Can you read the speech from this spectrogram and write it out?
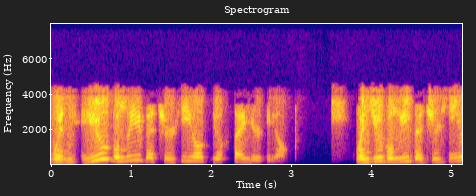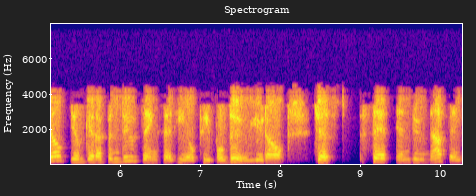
when you believe that you're healed, you'll say you're healed. When you believe that you're healed, you'll get up and do things that healed people do. You don't just sit and do nothing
